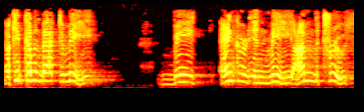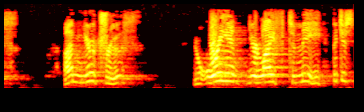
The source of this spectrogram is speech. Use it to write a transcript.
Now keep coming back to me. Be anchored in me. I'm the truth. I'm your truth. You know, orient your life to me, but just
